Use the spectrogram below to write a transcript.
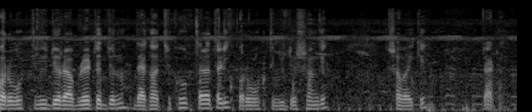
পরবর্তী ভিডিওর আপডেটের জন্য। দেখা হচ্ছে খুব তাড়াতাড়ি পরবর্তী ভিডিওর সঙ্গে। সবাইকে টাটা।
